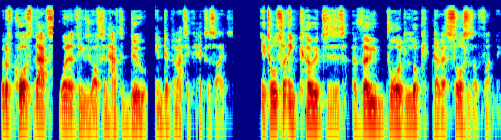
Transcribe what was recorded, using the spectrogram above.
but of course, that's one of the things you often have to do in diplomatic exercise. It also encourages a very broad look at their sources of funding.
